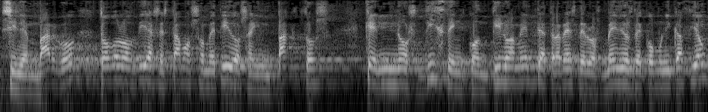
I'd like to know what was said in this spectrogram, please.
Sin embargo, todos los días estamos sometidos a impactos que nos dicen continuamente a través de los medios de comunicación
